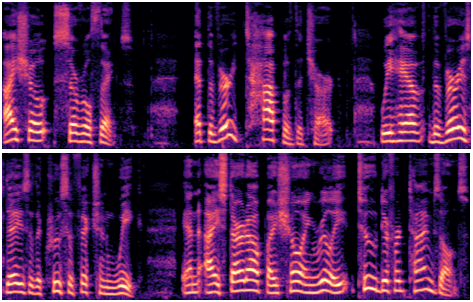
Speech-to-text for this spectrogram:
I show several things. At the very top of the chart, we have the various days of the crucifixion week. And I start out by showing really two different time zones.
